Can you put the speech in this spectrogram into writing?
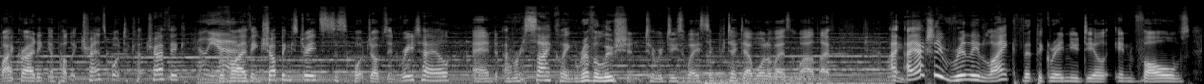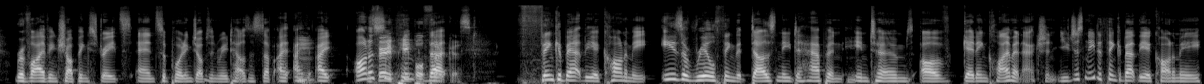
bike riding, and public transport to cut traffic. Hell yeah. Reviving shopping streets to support jobs in retail, and a recycling revolution to reduce waste and protect our waterways and wildlife. I, I actually really like that the Green New Deal involves reviving shopping streets and supporting jobs in retails and stuff. I, I, I honestly very think that focused. think about the economy is a real thing that does need to happen Hmm. in terms of getting climate action. You just need to think about the economy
